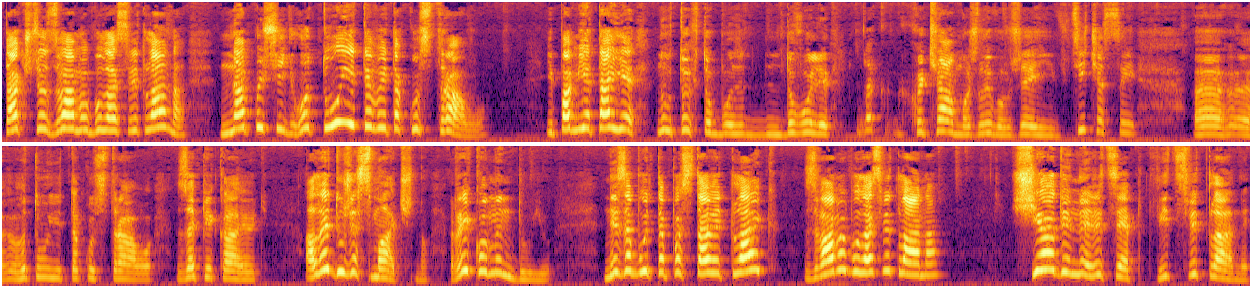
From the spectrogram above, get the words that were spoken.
Так що з вами була Світлана. Напишіть, готуєте ви таку страву? І пам'ятає, ну, той, хто доволі, хоча, можливо, вже і в ці часи е, е, готують таку страву, запікають. Але дуже смачно. Рекомендую. Не забудьте поставити лайк. З вами була Світлана. Ще один рецепт від Світлани.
